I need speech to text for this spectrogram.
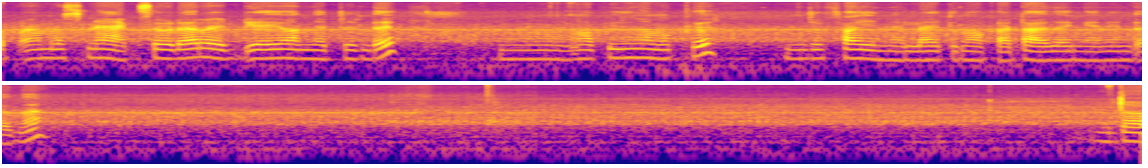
അപ്പം നമ്മൾ സ്നാക്സ് ഇവിടെ റെഡിയായി വന്നിട്ടുണ്ട്. അപ്പോൾ ഇനി നമുക്ക് ഫൈനലായിട്ട് നോക്കാം കേട്ടോ അതെങ്ങനെയുണ്ടെന്ന്. ഇതാ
